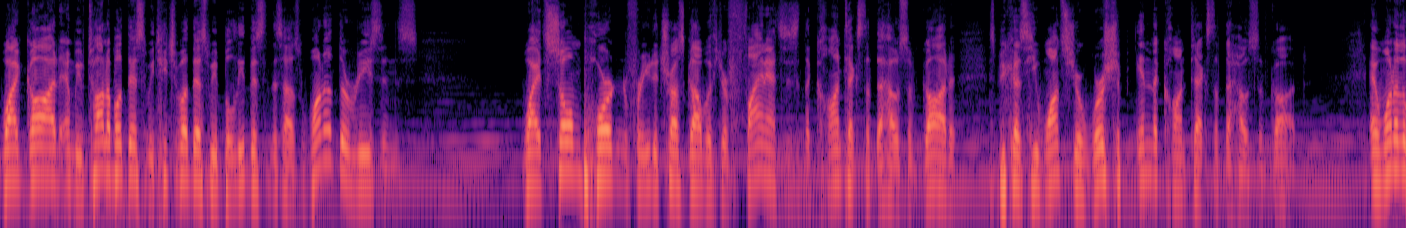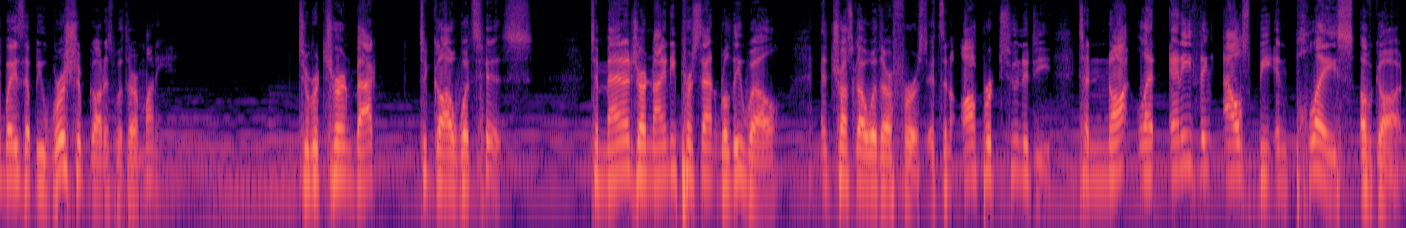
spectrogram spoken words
why God, and we've taught about this, we teach about this, we believe this in this house, one of the reasons why it's so important for you to trust God with your finances in the context of the house of God is because He wants your worship in the context of the house of God. And one of the ways that we worship God is with our money to return back to God what's His, to manage our 90% really well and trust God with our first. It's an opportunity to not let anything else be in place of God.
